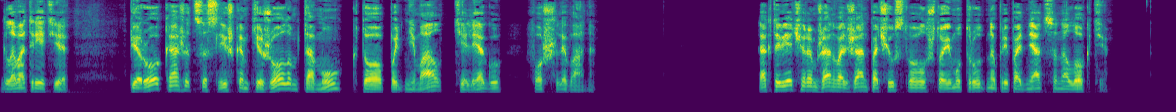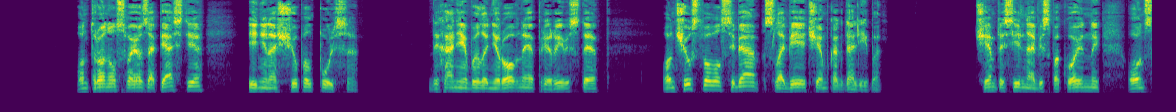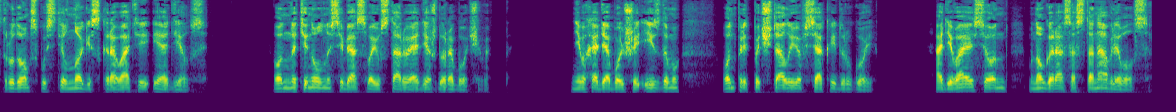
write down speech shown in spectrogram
Глава третья. Перо кажется слишком тяжелым тому, кто поднимал телегу Фошлевана. Как-то вечером Жан Вальжан почувствовал, что ему трудно приподняться на локте. Он тронул свое запястье и не нащупал пульса. Дыхание было неровное, прерывистое. Он чувствовал себя слабее, чем когда-либо. Чем-то сильно обеспокоенный, он с трудом спустил ноги с кровати и оделся. Он натянул на себя свою старую одежду рабочего. Не выходя больше из дому, он предпочитал ее всякой другой. Одеваясь, он много раз останавливался.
